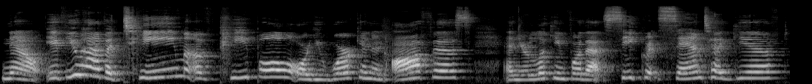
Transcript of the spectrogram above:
Now, if you have a team of people or you work in an office and you're looking for that secret Santa gift,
